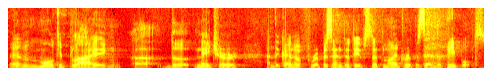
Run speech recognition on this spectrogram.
and multiplying uh, the nature and the kind of representatives that might represent the peoples.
